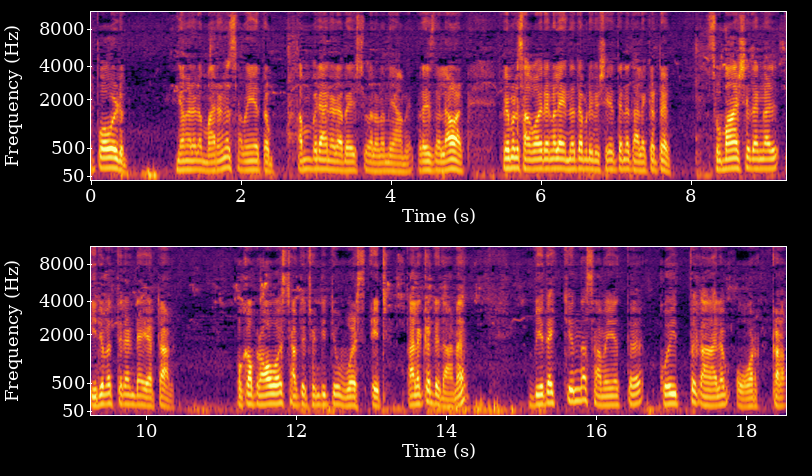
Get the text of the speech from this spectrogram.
ഇപ്പോഴും ഞങ്ങളുടെ മരണസമയത്തും തമ്പുരാനോട് അപേക്ഷിച്ച് വരണമേ ആമേ പ്രൈസ് നമ്മുടെ സഹോദരങ്ങളെ ഇന്നത്തെ നമ്മുടെ വിഷയത്തിന്റെ തലക്കെട്ട് സുഭാഷിതങ്ങൾ ഇരുപത്തിരണ്ട് എട്ടാണ്. Book of Proverbs chapter twenty two verse eight തലക്കെട്ട് ഇതാണ്. വിതയ്ക്കുന്ന സമയത്ത് കൊയ്ത്ത് കാലം ഓർക്കണം.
